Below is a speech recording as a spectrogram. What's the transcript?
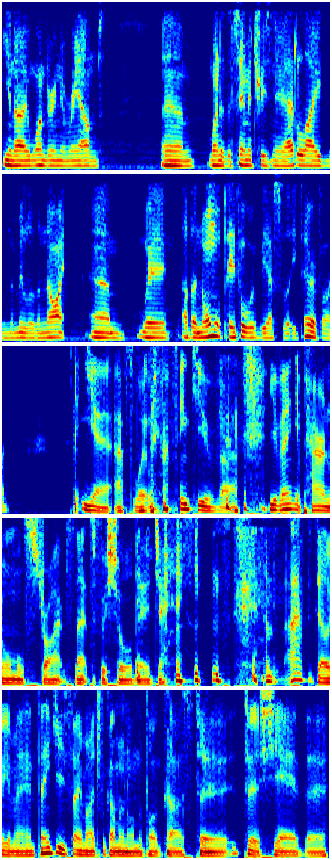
you know, wandering around um, one of the cemeteries near Adelaide in the middle of the night, um, where other normal people would be absolutely terrified. Yeah, absolutely. I think you've uh, you've earned your paranormal stripes. That's for sure, there, James. and I have to tell you, man, thank you so much for coming on the podcast to to share the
